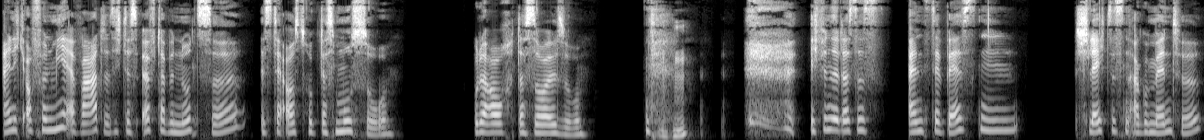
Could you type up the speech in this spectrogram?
eigentlich auch von mir erwarte, dass ich das öfter benutze, ist der Ausdruck, das muss so. Oder auch, das soll so. Mhm. Ich finde, das ist eines der besten, schlechtesten Argumente,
